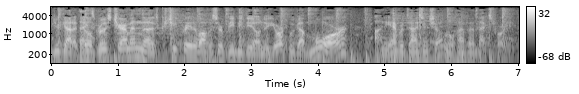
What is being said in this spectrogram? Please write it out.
You got it. Thanks, Bill Bruce, Chairman, uh, Chief Creative Officer, BBDO New York. We've got more on the advertising show, and we'll have that next for you.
